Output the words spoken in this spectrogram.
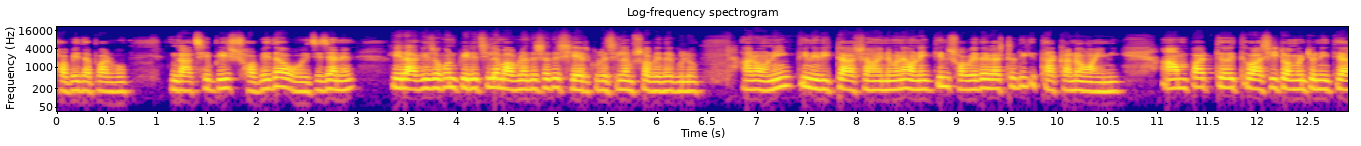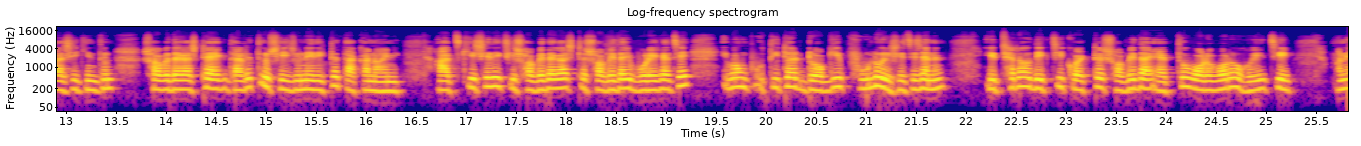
সবেদা পারব গাছে বেশ সবেদাও হয়েছে, জানেন? এর আগে যখন পেরেছিলাম, আপনাদের সাথে শেয়ার করেছিলাম সবেদাগুলো। আর অনেক দিন এদিকটা আসা হয়নি মানে অনেক দিন সবেদা গাছটার দিকে তাকানো হয়নি। আম পাড়তে হয়তো আসি, টমেটো নিতে আসি, কিন্তু সবেদা গাছটা এক ধারে, তো সেই জন্য এদিকটা তাকানো হয়নি। আজকে এসে দেখছি সবেদা গাছটা সবেদায় ভরে গেছে এবং প্রতিটা ডগে ফুলও এসেছে, জানেন? এছাড়াও দেখছি কয়েকটা সবেদা এত বড় বড় হয়েছে মানে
